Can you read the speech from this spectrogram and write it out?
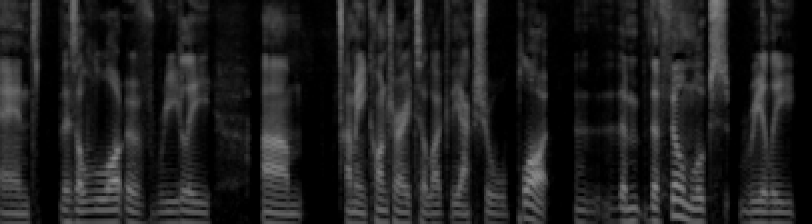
and there's a lot of really, um, I mean, contrary to like the actual plot, the the film looks really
